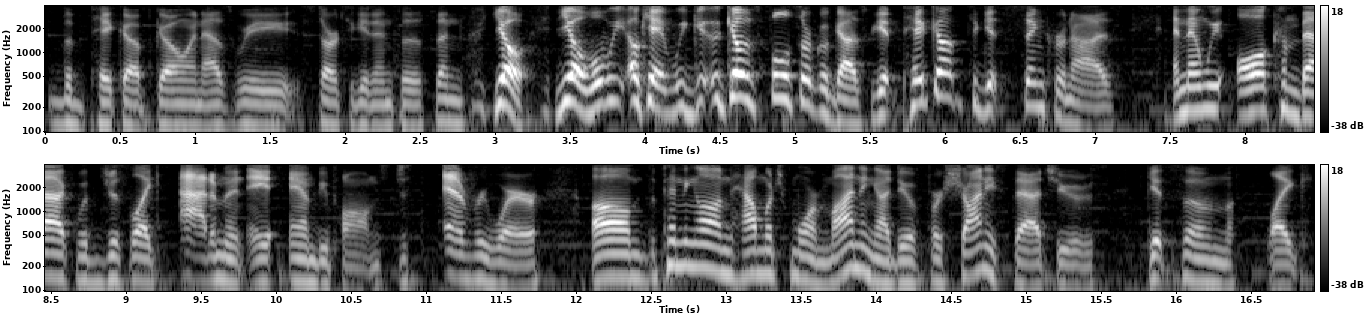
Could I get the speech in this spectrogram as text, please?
the pickup going as we start to get into this, then yo, yo, what we okay, we it goes full circle, guys. We get pickup to get synchronized, and then we all come back with just like adamant ambipoms just everywhere. Um, depending on how much more mining I do for shiny statues, get some, like,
